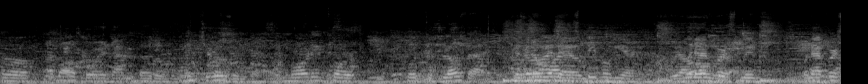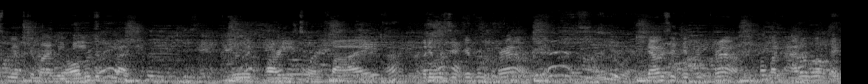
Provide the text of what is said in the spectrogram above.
So I'm all for it. I'm voting for Me too. I'm voting for, for to close that. Because We I don't want know- these um, people here. We When I over first moved, when I first moved to Miami we over Beach, the flesh. we would party till five, Huh? but it was a different crowd. That was a different crowd. Like I don't want that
